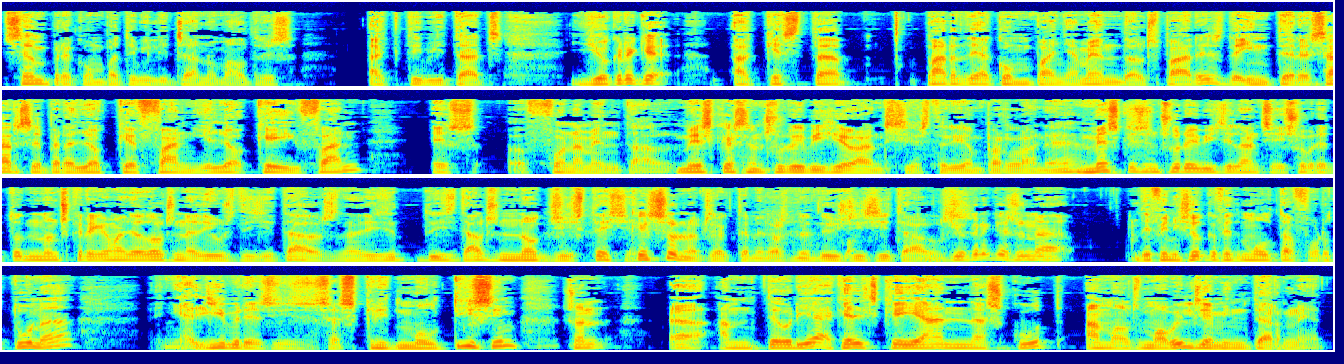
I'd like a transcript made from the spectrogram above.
sempre compatibilitzant amb altres activitats. Jo crec que aquesta part d'acompanyament dels pares, d'interessar-se per allò que fan i allò que hi fan, és fonamental. Més que censura i vigilància estaríem parlant, eh? Més que censura i vigilància, i sobretot no ens creguem allò dels nadius digitals. Els nadius digitals no existeixen. Què són exactament els nadius digitals? Jo crec que és una, definició que ha fet molta fortuna, hi ha llibres i s'ha escrit moltíssim, són, eh, en teoria, aquells que ja han nascut amb els mòbils i amb internet.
